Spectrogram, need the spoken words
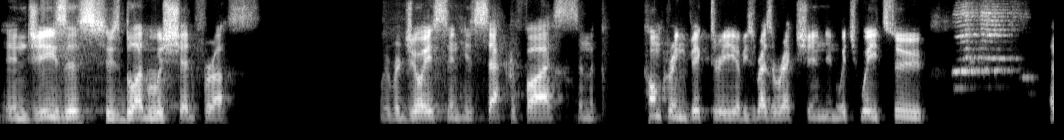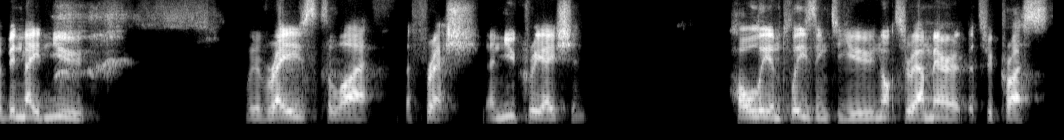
in Jesus, whose blood was shed for us. We rejoice in his sacrifice and the conquering victory of his resurrection, in which we too have been made new. We have raised to life afresh, a new creation, holy and pleasing to you, not through our merit, but through Christ's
